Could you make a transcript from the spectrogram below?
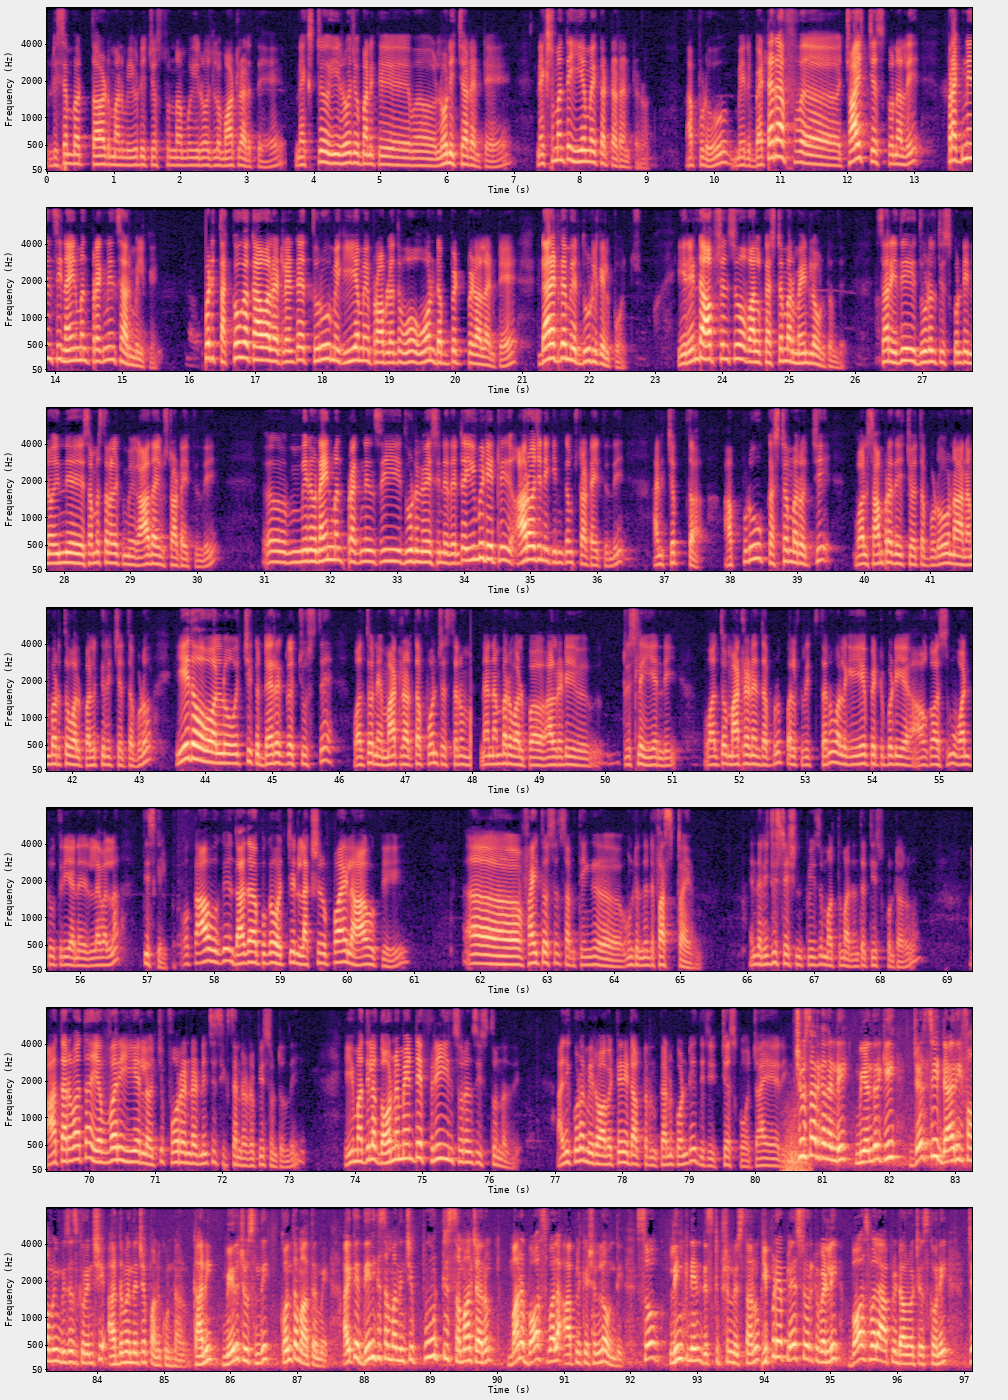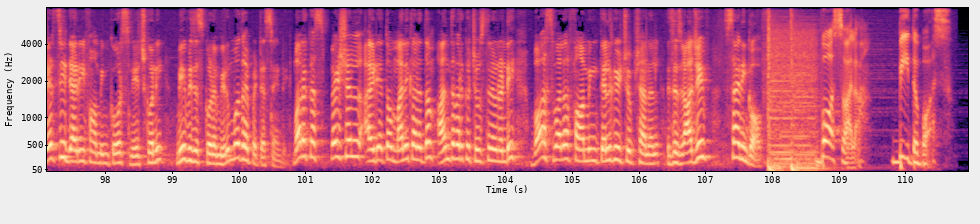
డిసెంబర్ థర్డ్ మనం యూడి చేస్తున్నాము ఈ రోజులో మాట్లాడితే నెక్స్ట్ ఈ రోజు మనకి లోన్ ఇచ్చాడంటే నెక్స్ట్ మంత్ ఈఎంఐ కట్టాడంటాడు. అప్పుడు మీరు better of choice చేసుకోనాలి pregnancy nine month pregnancy or milking ఇప్పుడు తక్కువగా కావాలి ఎట్లంటే తురు మీకు ఈఎంఐ ప్రాబ్లంతో ఓ ఓన్ డబ్బు పెట్టి పెడాలంటే డైరెక్ట్గా మీరు దూడ్లకి వెళ్ళిపోవచ్చు. ఈ రెండు ఆప్షన్స్ వాళ్ళ కస్టమర్ మైండ్లో ఉంటుంది. సార్ ఇది దూడలు తీసుకుంటే ఇన్ని సంవత్సరాలకి మీకు ఆదాయం స్టార్ట్ అవుతుంది మీరు నైన్ మంత్ ప్రెగ్నెన్సీ దూడలు వేసిండేదంటే ఇమీడియట్లీ ఆ రోజు నీకు ఇన్కమ్ స్టార్ట్ అవుతుంది అని చెప్తా. అప్పుడు కస్టమర్ వచ్చి వాళ్ళు సాంప్రదించేటప్పుడు నా నెంబర్తో వాళ్ళు పలకరించేటప్పుడు ఏదో వాళ్ళు వచ్చి ఇక్కడ డైరెక్ట్గా చూస్తే వాళ్ళతో నేను మాట్లాడతా ఫోన్ చేస్తాను. నా నెంబర్ వాళ్ళు ఆల్రెడీ డ్రెస్లో ఇవ్వండి వాళ్ళతో మాట్లాడేటప్పుడు పలకరిస్తాను. వాళ్ళకి ఏ పెట్టుబడి అవకాశం వన్ టూ త్రీ అనే లెవెల్లో తీసుకెళ్ళిపోతారు. ఒక ఆవుకి దాదాపుగా వచ్చి లక్ష రూపాయల ఆవుకి ఫైవ్ థౌసండ్ సంథింగ్ ఉంటుందండి ఫస్ట్ టైం. ఇంత రిజిస్ట్రేషన్ ఫీజు మొత్తం అదంతా తీసుకుంటారు. ఆ తర్వాత ఎవరి ఇయర్లో వచ్చి ఫోర్ హండ్రెడ్ నుంచి సిక్స్ హండ్రెడ్ రూపీస్ ఉంటుంది. ఈ మధ్యలో గవర్నమెంటే ఫ్రీ ఇన్సూరెన్స్ ఇస్తున్నది. అది కూడా మీరు ఆ వెటరీ డాక్టర్ని కనుక్కోండి ఇది చేసుకోవచ్చు. ఆ ఏరియా చూసారు కదండి మీ అందరికీ జెర్సీ డైరీ ఫార్మింగ్ బిజినెస్ గురించి అర్థమైందని చెప్పి అనుకుంటున్నాను. కానీ మీరు చూసింది కొంత మాత్రమే. అయితే దీనికి సంబంధించి పూర్తి సమాచారం మన బాస్ వాళ్ళ అప్లికేషన్లో ఉంది. సో లింక్ నేను డిస్క్రిప్షన్లో ఇస్తాను. ఇప్పుడే ప్లే స్టోర్కి వెళ్ళి బాస్ వాళ్ళ యాప్ని డౌన్లోడ్ చేసుకొని జెర్సీ డైరీ ఫార్మింగ్ కోర్స్ నేర్చుకొని మీ బిజినెస్ కూడా మీరు మొదలు పెట్టేసేయండి. మరొక స్పెషల్ ఐడియాతో మళ్ళీ కలుద్దాం. అంతవరకు చూస్తూనే ఉండండి. Boss wala farming Telugu YouTube channel. This is Rajiv signing off boss wala be the boss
